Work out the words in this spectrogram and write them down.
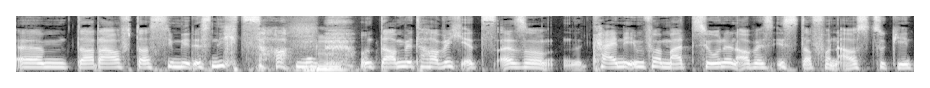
ähm, darauf, dass sie mir das nicht sagen. Hm. Und damit habe ich jetzt also keine Informationen, aber es ist davon auszugehen,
